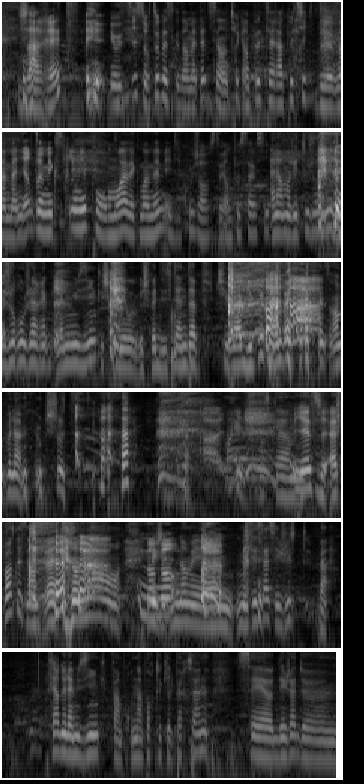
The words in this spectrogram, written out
j'arrête. Et, et aussi, surtout parce que dans ma tête, c'est un truc un peu thérapeutique de ma manière de m'exprimer pour moi avec moi-même, et du coup, genre, c'est un peu ça aussi. Alors moi j'ai toujours dit, le jour où j'arrête la musique, je fais des, je fais des stand-up, tu vois, du coup c'est un, peu- c'est un peu la même chose. Ouais, je pense que... Yes, j'ai Je pense que c'est un peu... non, Non, mais, non. non, mais, euh, mais c'est ça, c'est juste bah, faire de la musique, enfin pour n'importe quelle personne, c'est euh, déjà de,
